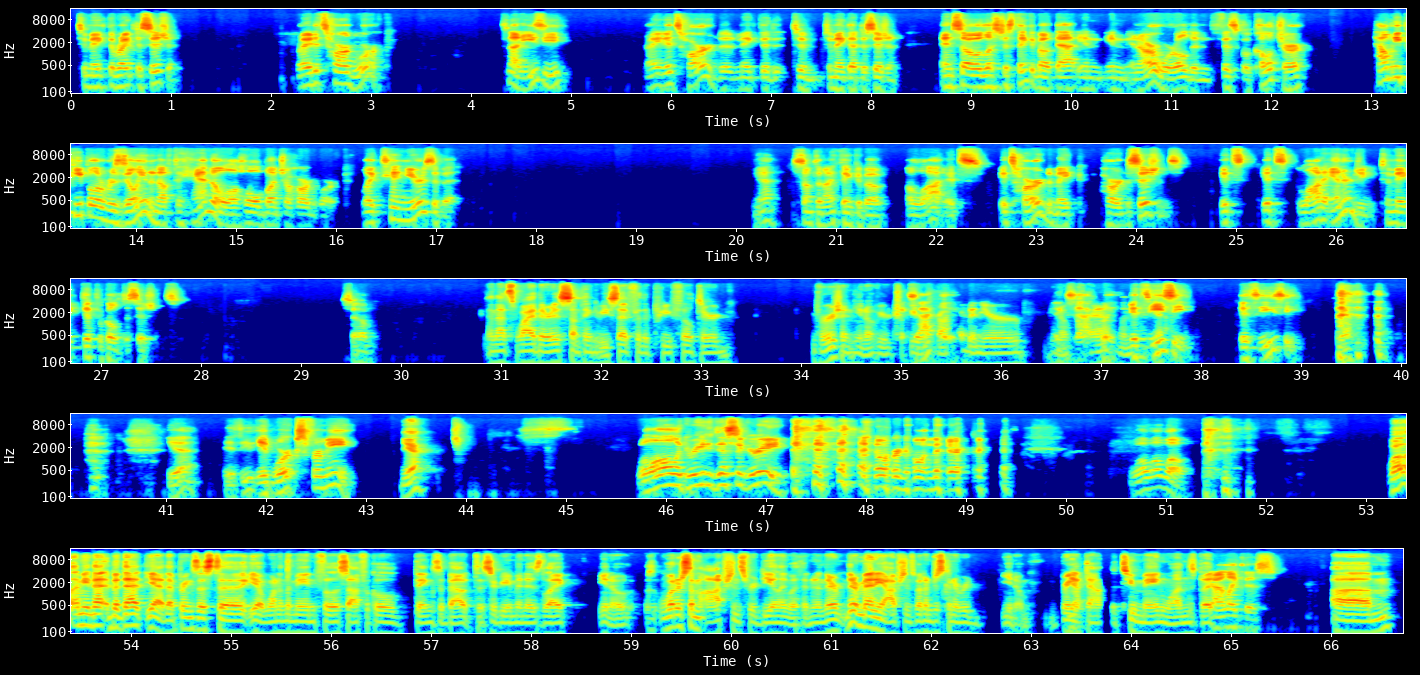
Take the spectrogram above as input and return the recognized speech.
to make the right decision, right? It's hard work. It's not easy, right? It's hard to make the to, to make that decision. And so let's just think about that in, in in our world in physical culture. How many people are resilient enough to handle a whole bunch of hard work, like 10 years of it? Yeah, something I think about a lot. It's it's hard to make hard decisions. It's it's a lot of energy to make difficult decisions. So And that's why there is something to be said for the pre-filtered version, you know, of your, Exactly. your tribe and your you know exactly, and- it's yeah. easy. It's easy. Yeah. yeah, it's it works for me. Yeah, We'll all agree to disagree. I know we're going there. whoa, whoa, whoa. Well, I mean that, but that, yeah, that brings us to yeah, one of the main philosophical things about disagreement is like, you know, what are some options for dealing with it? And there, there are many options, but I'm just going to, re, you know, bring Yeah. it down to two main ones. But yeah, I like this. um,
